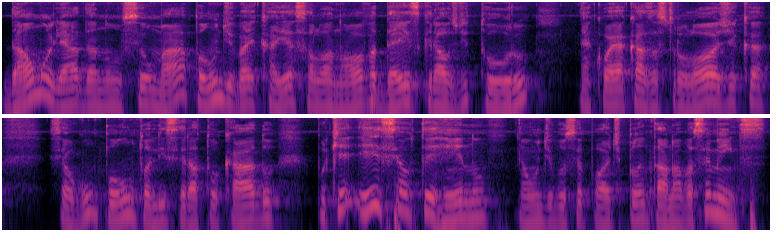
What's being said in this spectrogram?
dá uma olhada no seu mapa, onde vai cair essa lua nova, 10 graus de touro, né? qual é a casa astrológica, se algum ponto ali será tocado, porque esse é o terreno onde você pode plantar novas sementes.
